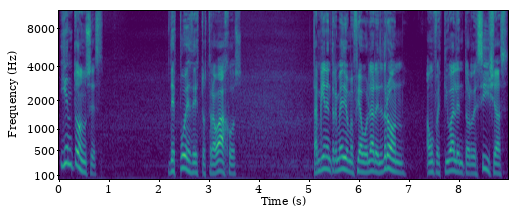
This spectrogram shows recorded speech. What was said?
Y entonces, después de estos trabajos, también entre medio me fui a volar el dron a un festival en Tordesillas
